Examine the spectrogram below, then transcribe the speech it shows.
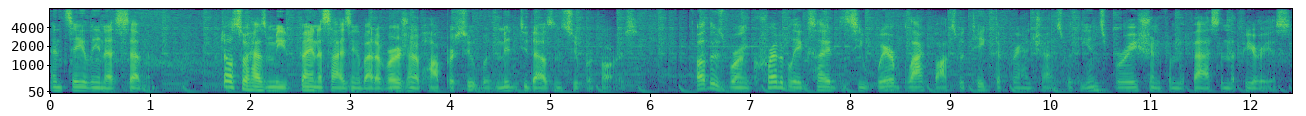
and Saleen S7, which also has me fantasizing about a version of Hot Pursuit with mid 2000 supercars. Others were incredibly excited to see where Black Box would take the franchise with the inspiration from The Fast and the Furious.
